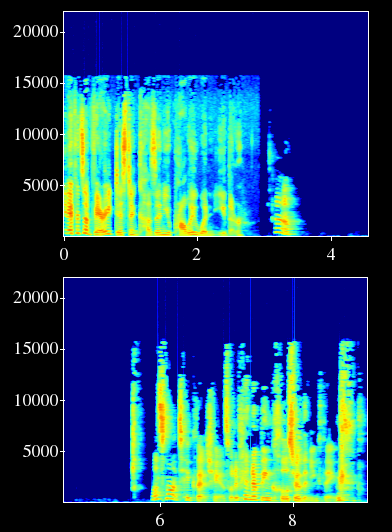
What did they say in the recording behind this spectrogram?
And if it's a very distant cousin, you probably wouldn't either. Oh. Let's not take that chance. What if you end up being closer than you think?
